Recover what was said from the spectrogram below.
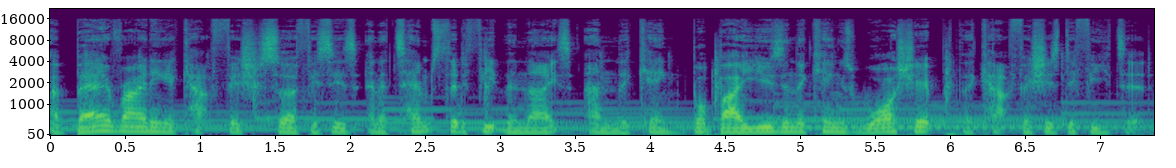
a bear riding a catfish surfaces and attempts to defeat the knights and the king, but by using the king's warship, the catfish is defeated.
